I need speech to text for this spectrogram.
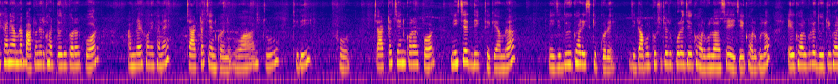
এখানে আমরা বাটনের ঘর তৈরি করার পর আমরা এখন এখানে চারটা চেন করে নেব। ওয়ান টু থ্রি ফোর চারটা চেন করার পর নিচের দিক থেকে আমরা এই যে দুই ঘর স্কিপ করে যে ডাবল কুশিটের উপরে যে ঘরগুলো আছে, এই যে ঘরগুলো, এই ঘরগুলো দুইটি ঘর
